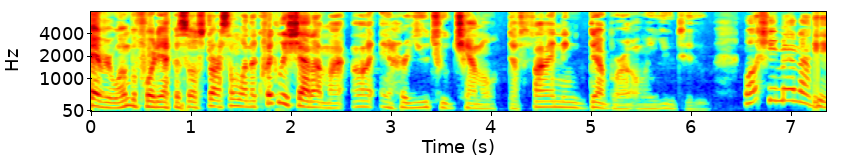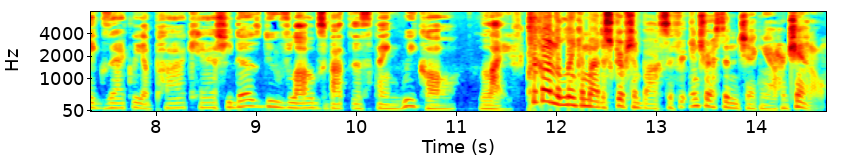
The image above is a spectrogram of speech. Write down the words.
Hey everyone, before the episode starts, I want to quickly shout out my aunt and her YouTube channel, Defining Deborah on YouTube. While she may not be exactly a podcast, she does do vlogs about this thing we call life. Click on the link in my description box if you're interested in checking out her channel.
